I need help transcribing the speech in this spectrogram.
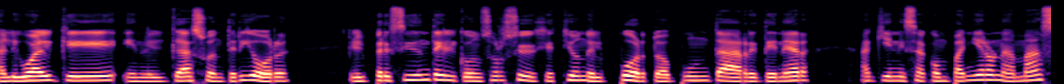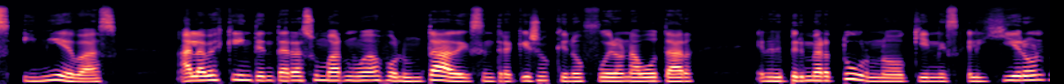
Al igual que en el caso anterior, el presidente del Consorcio de Gestión del Puerto apunta a retener a quienes acompañaron a Más y Nievas, a la vez que intentará sumar nuevas voluntades entre aquellos que no fueron a votar en el primer turno, quienes eligieron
